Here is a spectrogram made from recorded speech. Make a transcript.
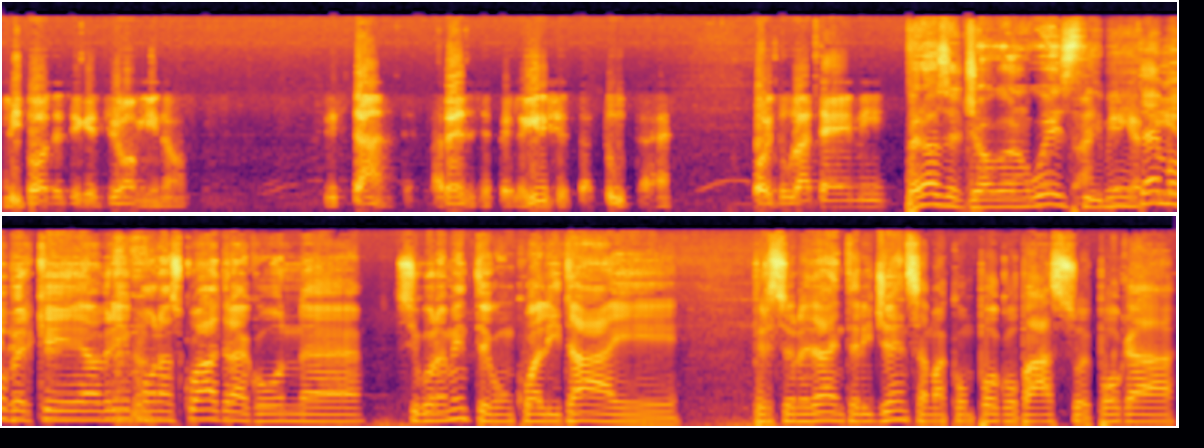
l'ipotesi che giochino Cristante, Paredes e Pellegrini ci sta tutta, eh. poi tu la temi, Però se giocano questi, Anche mi... Temo perché avremmo una squadra con eh, sicuramente con qualità e personalità e intelligenza, ma con poco passo e poca,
